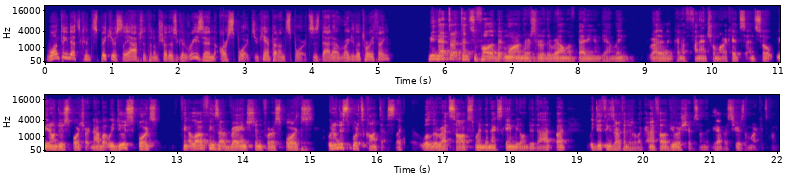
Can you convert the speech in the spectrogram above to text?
one thing that's conspicuously absent, and I'm sure there's a good reason, are sports. You can't bet on sports. Is that a regulatory thing? I mean, that uh, tends to fall a bit more under sort of the realm of betting and gambling rather than kind of financial markets. And so we don't do sports right now, but we do sports. I think a lot of things that are very interesting for us sports. We don't do sports contests. Like, will the Red Sox win the next game? We don't do that. But we do things that are attention like NFL viewerships, and we have a series of markets going.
